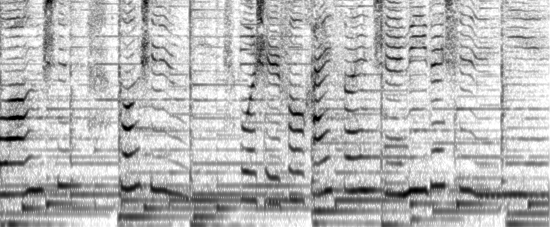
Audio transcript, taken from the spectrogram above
往事，往事如烟，我是否还算是你的誓言？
